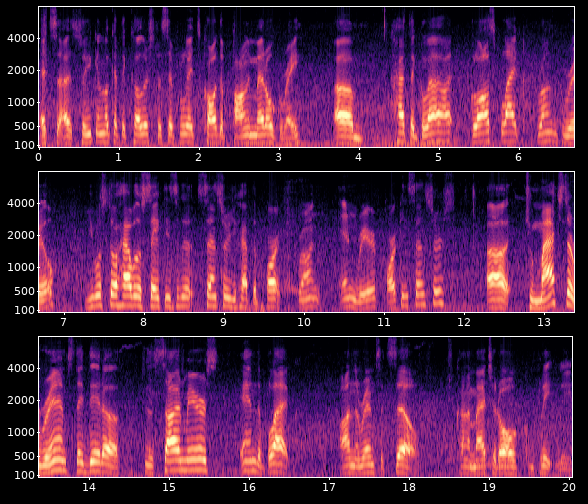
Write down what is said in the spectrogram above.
It's uh, So you can look at the color specifically, it's called the Polymetal Gray. Um, has the gla gloss black front grille. You will still have the safety sensors. You have the park front and rear parking sensors. Uh, to match the rims, they did uh, to the side mirrors and the black on the rims itself to kind of match it all completely.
